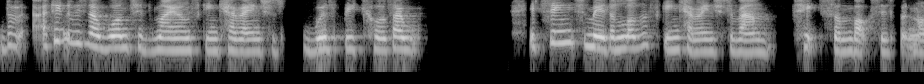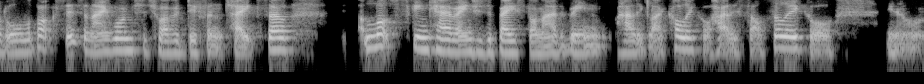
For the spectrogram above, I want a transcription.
the I think the reason I wanted my own skincare range was, was because I it seemed to me that a lot of skincare ranges around ticked some boxes, but not all the boxes, and I wanted to have a different take. So lots of skincare ranges are based on either being highly glycolic or highly salicylic or you know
